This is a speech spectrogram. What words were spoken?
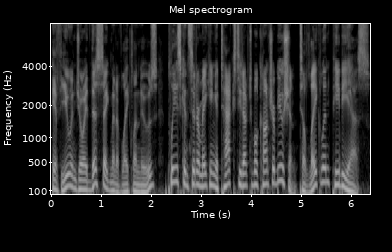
If you enjoyed this segment of Lakeland News, please consider making a tax-deductible contribution to Lakeland PBS.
